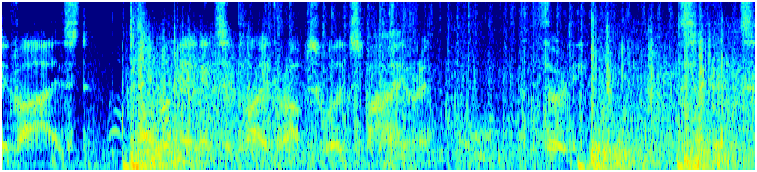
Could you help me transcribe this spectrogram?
Advised, all remaining supply drops will expire in 30 seconds.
